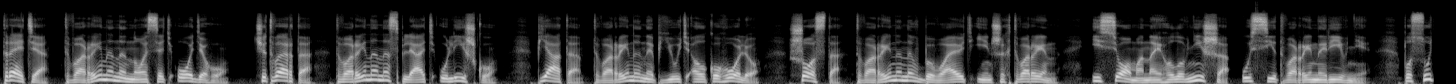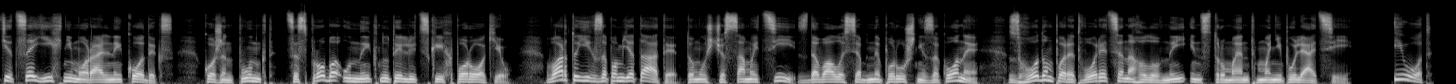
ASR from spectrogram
Третя тварини не носять одягу. Четверта тварини не сплять у ліжку. П'ята тварини не п'ють алкоголю. Шоста тварини не вбивають інших тварин. І сьома, найголовніша усі тварини рівні. По суті, це їхній моральний кодекс. Кожен пункт це спроба уникнути людських пороків. Варто їх запам'ятати, тому що саме ці, здавалося б, непорушні закони згодом перетворяться на головний інструмент маніпуляції. І от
